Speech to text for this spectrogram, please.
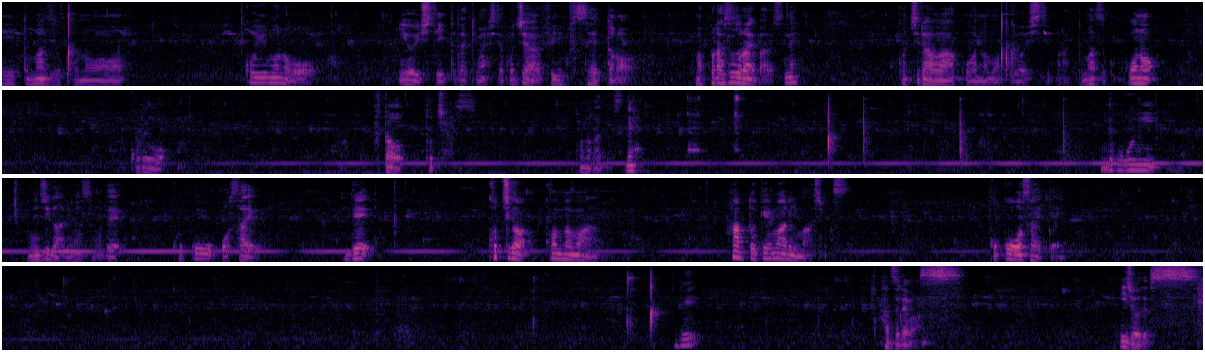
えーとまずこのこういうものを用意していただきましてこちらはフィリップスヘッドの、まあ、プラスドライバーですね。こちらはこんなものを用意してもらってまずここのこれを蓋を取っちゃいます。こんな感じですね。でここにネジがありますのでここを押さえる。でこっち側こんなまま反時計回りに回します。ここを押さえて。で外れます。以上です。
